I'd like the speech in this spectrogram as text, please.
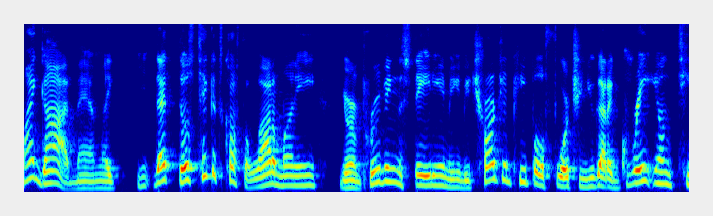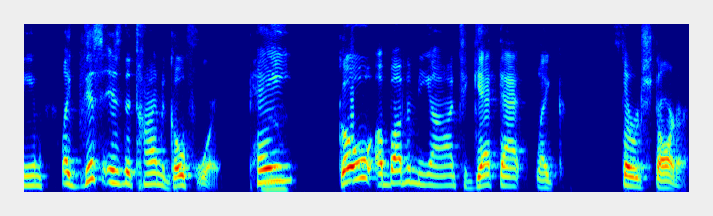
my God, man, like that those tickets cost a lot of money. You're improving the stadium. You're gonna be charging people a fortune. You got a great young team. Like this is the time to go for it. Pay, mm-hmm. go above and beyond to get that like third starter.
